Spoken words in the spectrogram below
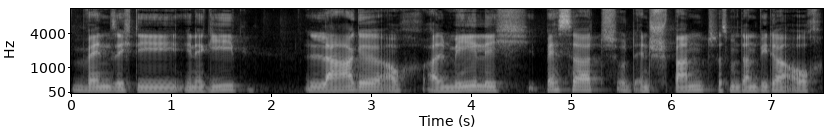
wenn sich die Energielage auch allmählich bessert und entspannt, dass man dann wieder auch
